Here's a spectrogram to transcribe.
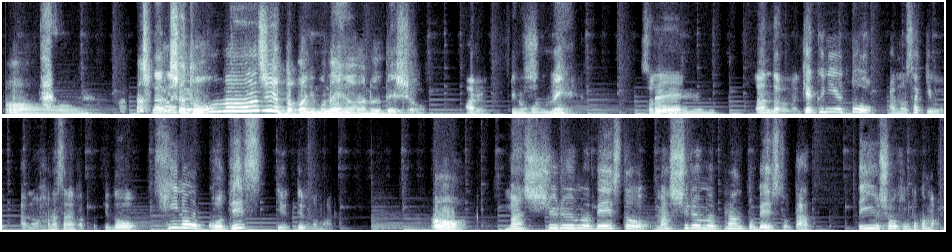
ああ。確かに、東南アジアとかにもね、あるでしょある。う。キノコのね。その、えーなんだろうな、逆に言うと、あの、さっきあの話さなかったけど、キノコですって言ってるのもある。うん。マッシュルームベースと、マッシュルームプラントベースとだっていう商品とかもある。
